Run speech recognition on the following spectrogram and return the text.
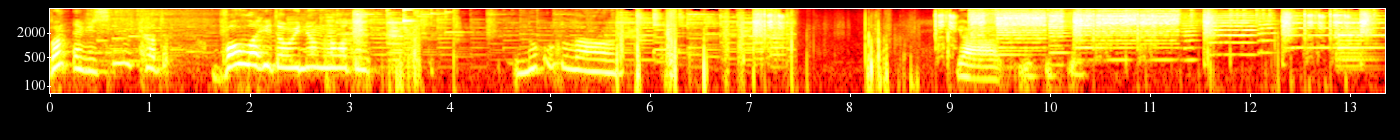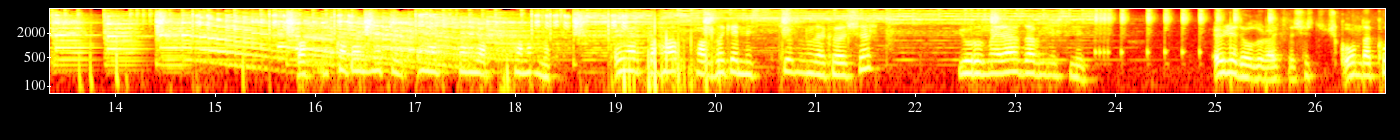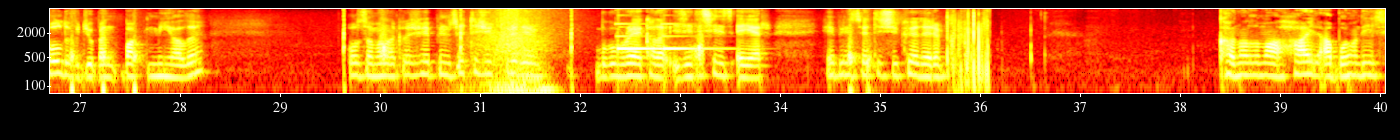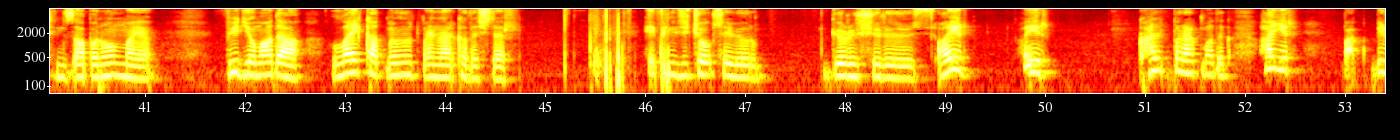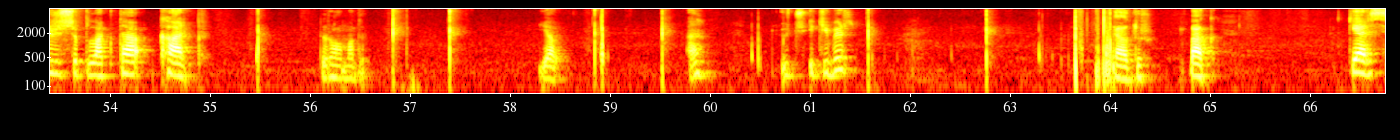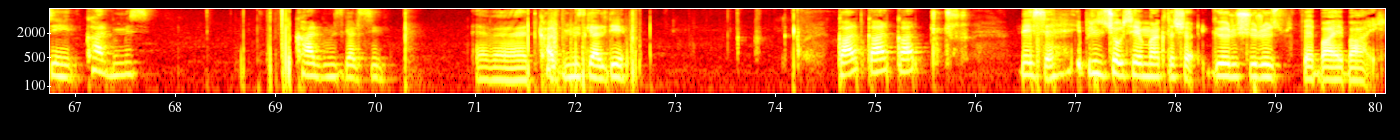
Lan evisin mi kadın? Vallahi de oyunu anlamadım. Ne oldu lan? Ya. Bak bu kadar yeter. 16 tane yaptık tamam mı? Eğer daha fazla gelmesi istiyorsanız arkadaşlar yorumlara yazabilirsiniz. Öyle de olur arkadaşlar. Çünkü 10 dakika oldu video ben bakmayalı. O zaman arkadaşlar hepinize teşekkür ederim. Bugün buraya kadar izlediyseniz eğer hepinize teşekkür ederim. Kanalıma hala abone değilseniz abone olmayı, videoma da like atmayı unutmayın arkadaşlar. Hepinizi çok seviyorum. Görüşürüz. Hayır. Hayır. Kalp bırakmadık. Hayır. Bak bir şıplakta kalp. Dur olmadı. Ya. 3 2 1 Ya dur. Bak. Gelsin. Kalbimiz kalbimiz gelsin. Evet, kalbimiz geldi. Kalp kalp kalp. Neyse, hepinizi çok seviyorum arkadaşlar. Görüşürüz ve bay bay.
